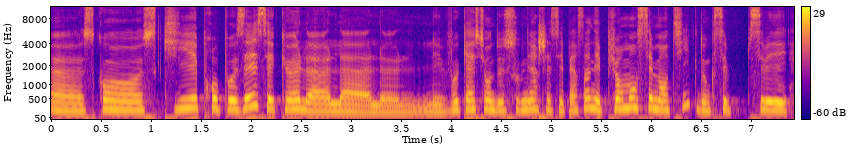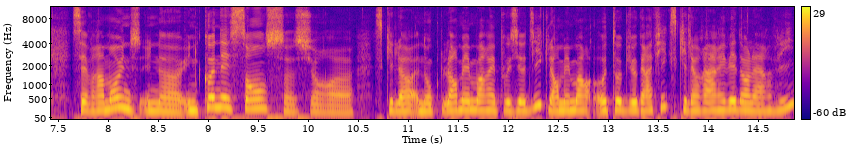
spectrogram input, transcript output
Euh, ce, qui est proposé, c'est que la- la- le- l'évocation de souvenirs chez ces personnes est purement sémantique. Donc, c'est- vraiment une, connaissance sur euh, ce qui leur, donc leur mémoire épisodique, leur mémoire autobiographique, ce qui leur est arrivé dans leur vie.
